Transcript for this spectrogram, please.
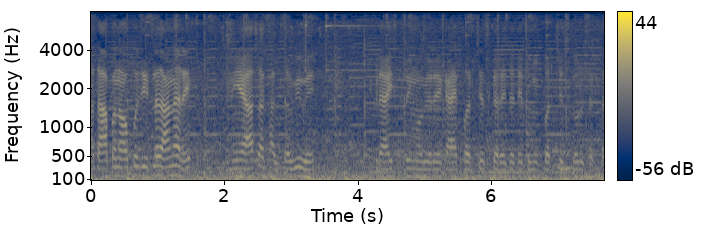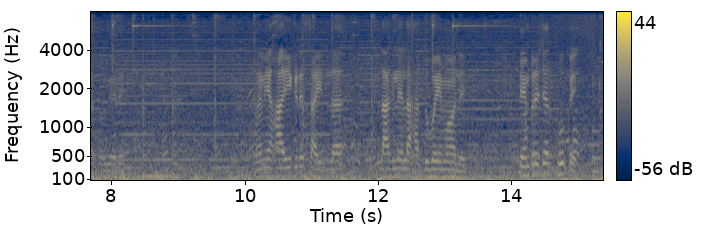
आता आपण ऑपोजिटला जाणार आहे. आणि हे असा खालचा व्ह्यू आहे. इकडे आईस्क्रीम वगैरे काय परचेस करायचं ते तुम्ही परचेस करू शकतात वगैरे. आणि हा इकडे साईडला लागलेला हा दुबई मॉल आहे. टेम्परेचर खूप आहे.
